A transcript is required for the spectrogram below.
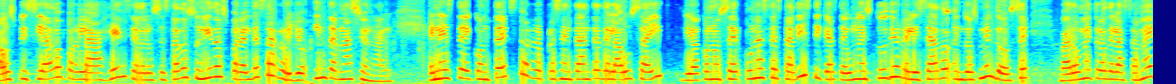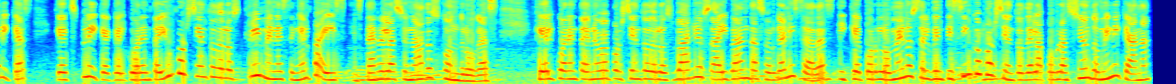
auspiciado por la Agencia de los Estados Unidos para el Desarrollo Internacional. En este contexto, el representante de la USAID dio a conocer unas estadísticas de un estudio realizado en 2012, Barómetro de las Américas, que explica que el 41% de los crímenes en el país están relacionados con drogas, que el 49% de los barrios hay bandas organizadas y que por lo menos el 25% de la población dominicana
